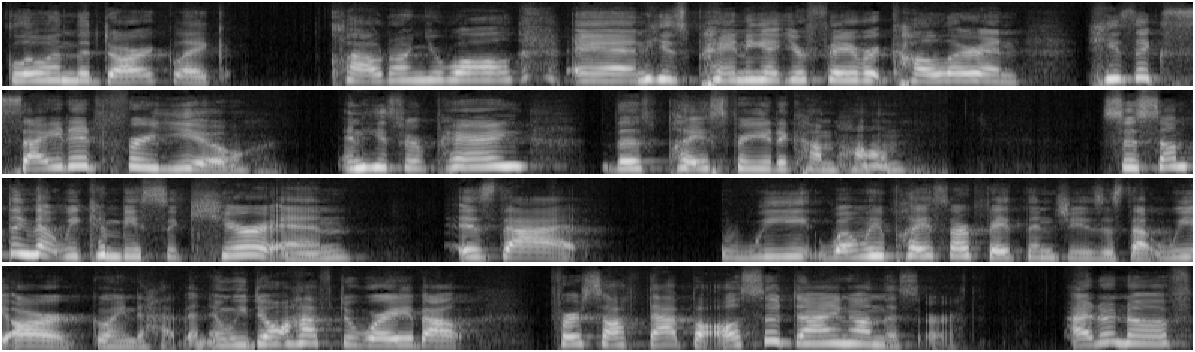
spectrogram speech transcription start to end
glow in the dark, like cloud on your wall, and He's painting it your favorite color, and He's excited for you, and He's preparing this place for you to come home. So, something that we can be secure in is that we, when we place our faith in Jesus, that we are going to heaven, and we don't have to worry about first off that, but also dying on this earth. I don't know if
